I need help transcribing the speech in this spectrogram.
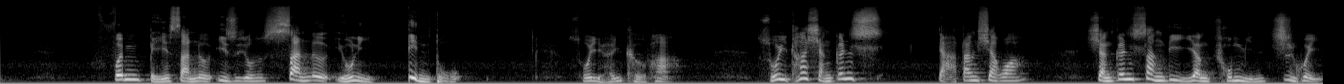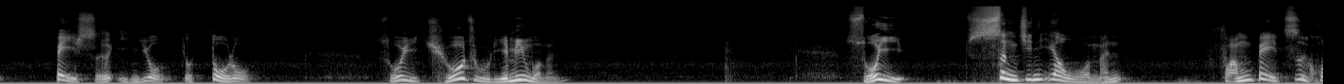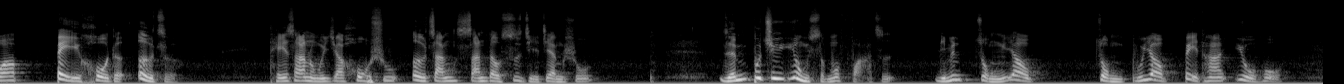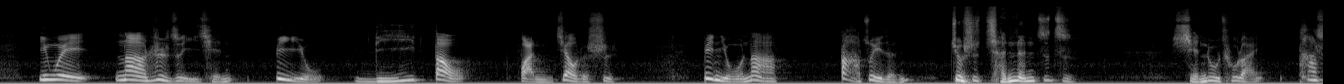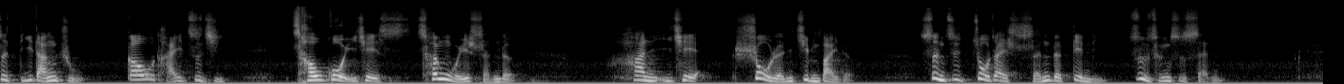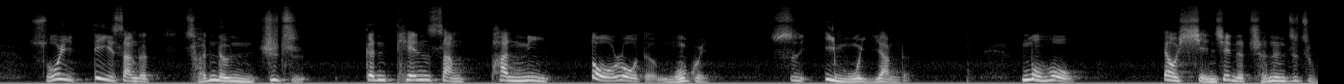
分别善恶。”意思就是善恶由你定夺。所以很可怕。所以他想跟亚当、夏娃想跟上帝一样聪明、智慧。被蛇引诱就堕落，所以求主怜悯我们。所以圣经要我们防备自夸背后的恶者。提沙罗一家后书二章三到四节这样说：人不拘用什么法子，你们总要总不要被他诱惑，因为那日子以前必有。离道反教的事，并有那大罪人，就是成人之子，显露出来。他是抵挡主，高抬自己，超过一切称为神的，和一切受人敬拜的，甚至坐在神的殿里，自称是神。所以地上的成人之子，跟天上叛逆。堕落的魔鬼是一模一样的。幕后要显现的成人之主，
